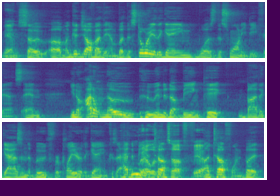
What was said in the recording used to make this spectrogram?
Yeah. And so um, a good job by them. But the story of the game was the Suwannee defense. And, you know, I don't know who ended up being picked by the guys in the booth for player of the game because it had to Ooh, be a tough, tough, yeah. a tough one. But,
